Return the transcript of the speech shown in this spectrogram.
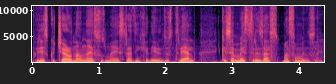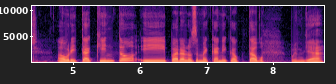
pues ya escucharon a una de sus maestras de ingeniería industrial. ¿Qué semestres das, más o menos, Angie? Ahorita quinto y para los de mecánica octavo. Bueno, ya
